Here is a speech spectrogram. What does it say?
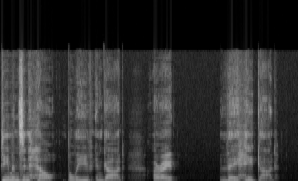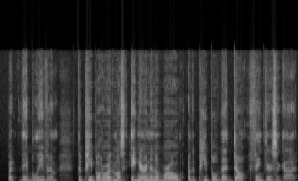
Demons in hell believe in God. All right. They hate God, but they believe in him. The people who are the most ignorant in the world are the people that don't think there's a God.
